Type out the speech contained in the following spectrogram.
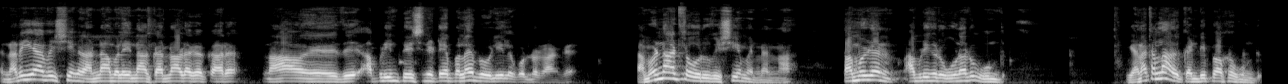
நிறையா விஷயங்கள் அண்ணாமலை நான் கர்நாடகக்காரன் நான் இது அப்படின்னு பேசினட்டே இப்போல்லாம் இப்போ வெளியில் கொண்டு வர்றாங்க தமிழ்நாட்டில் ஒரு விஷயம் என்னென்னா தமிழன் அப்படிங்கிற உணர்வு உண்டு. எனக்கெல்லாம் அது கண்டிப்பாக உண்டு.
